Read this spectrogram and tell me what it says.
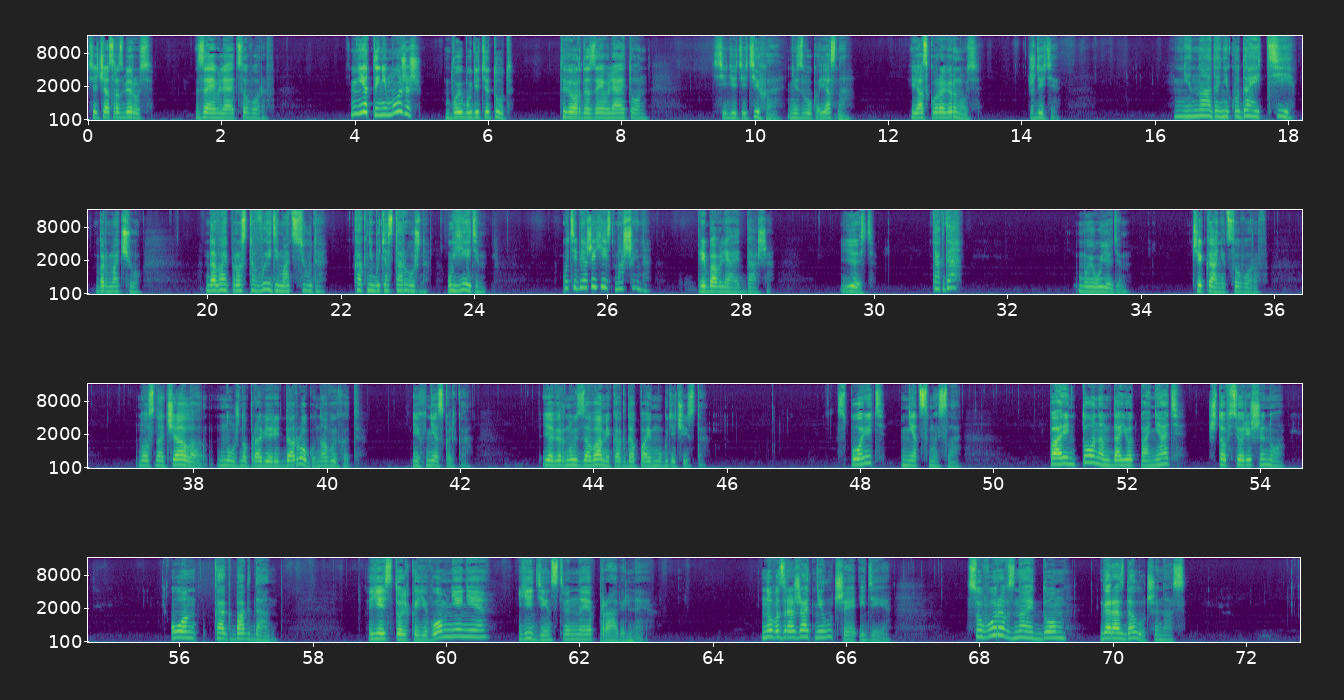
«Сейчас разберусь», — заявляет Суворов. «Нет, ты не можешь?» «Вы будете тут», — твердо заявляет он. «Сидите тихо, ни звука, ясно? Я скоро вернусь. Ждите». «Не надо никуда идти», — бормочу. «Давай просто выйдем отсюда. Как-нибудь осторожно. Уедем». «У тебя же есть машина», — прибавляет Даша. «Есть». «Тогда...» «Мы уедем», — чеканит Суворов. Но сначала нужно проверить дорогу на выход. Их несколько. Я вернусь за вами, когда пойму, где чисто. Спорить нет смысла. Парень тоном дает понять, что все решено. Он как Богдан. Есть только его мнение, единственное правильное. Но возражать не лучшая идея. Суворов знает дом гораздо лучше нас.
